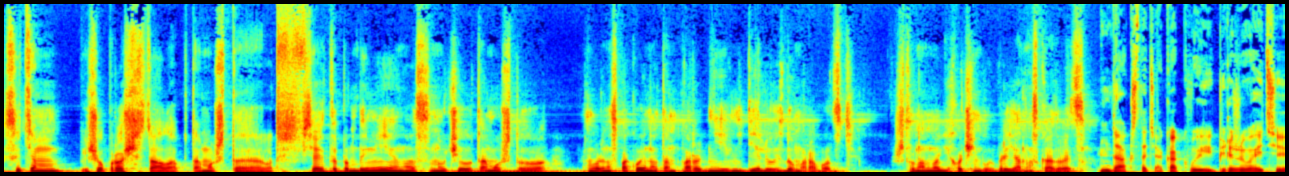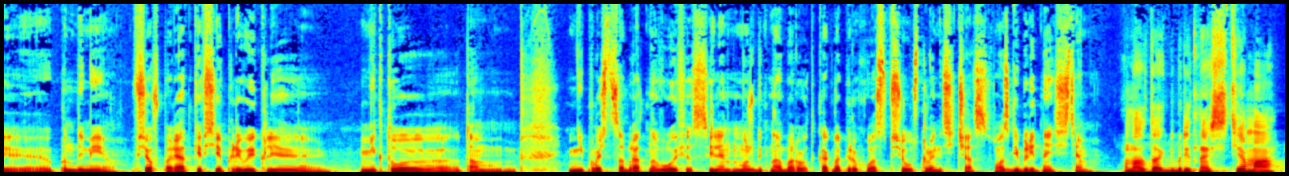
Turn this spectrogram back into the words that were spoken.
с этим еще проще стало, потому что вот вся эта пандемия нас научила тому, что можно спокойно там пару дней в неделю из дома работать что на многих очень благоприятно сказывается. Да, кстати, а как вы переживаете пандемию? Все в порядке, все привыкли, никто э, там не просится обратно в офис или, может быть, наоборот? Как, во-первых, у вас все устроено сейчас? У вас гибридная система? У нас, да, гибридная система,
